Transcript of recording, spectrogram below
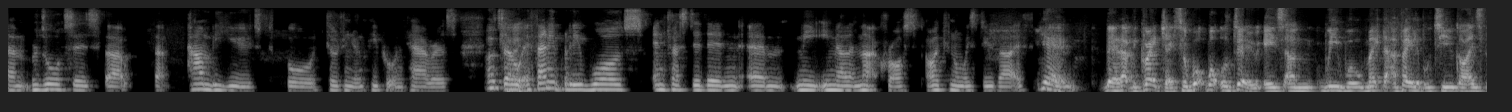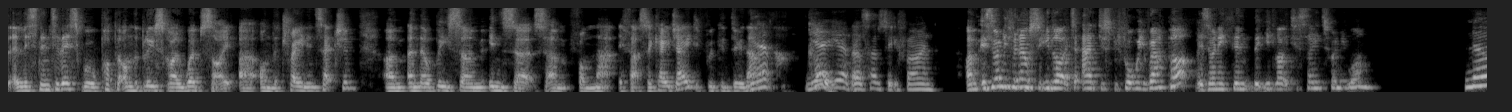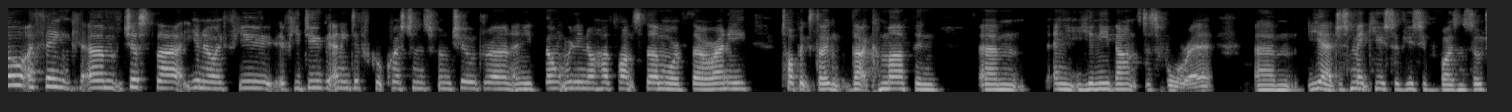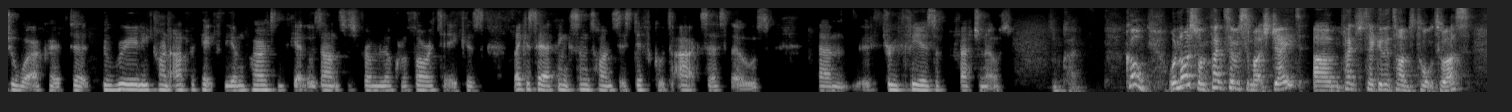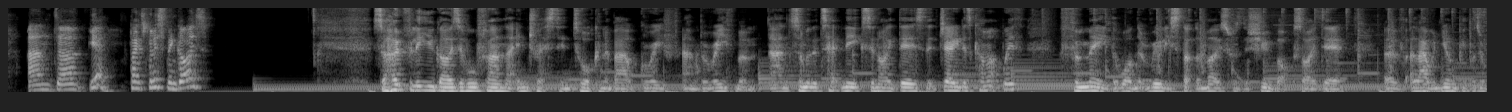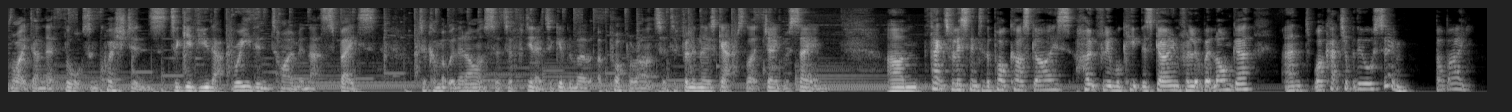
um, resources that that can be used for children, young people, and carers. Okay. So if anybody was interested in um, me emailing that across, I can always do that. If Yeah, um, yeah, that'd be great, Jay. So what, what we'll do is um, we will make that available to you guys that are listening to this. We'll pop it on the Blue Sky website uh, on the training section, um, and there'll be some inserts um, from that, if that's okay, Jade. If we could do that. yeah, yeah, yeah, that's absolutely fine. Um, is there anything else that you'd like to add just before we wrap up? Is there anything that you'd like to say to anyone? No, I think um, just that you know if you if you do get any difficult questions from children and you don't really know how to answer them, or if there are any topics that, that come up and um, and you need answers for it, um, yeah, just make use of your supervising social worker to, to really try and advocate for the young person to get those answers from local authority. Because, like I say, I think sometimes it's difficult to access those um, through fears of professionals. Okay, cool. Well, nice one. Thanks ever so much, Jade. Um, thanks for taking the time to talk to us. And uh, yeah, thanks for listening, guys. So, hopefully, you guys have all found that interesting talking about grief and bereavement and some of the techniques and ideas that Jade has come up with. For me, the one that really stuck the most was the shoebox idea of allowing young people to write down their thoughts and questions to give you that breathing time in that space to come up with an answer to, you know, to give them a, a proper answer to fill in those gaps, like Jade was saying. Um, thanks for listening to the podcast, guys. Hopefully, we'll keep this going for a little bit longer and we'll catch up with you all soon. Bye bye.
